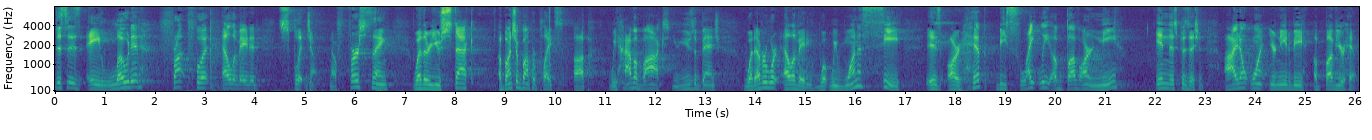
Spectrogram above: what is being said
This is a loaded front foot elevated split jump. Now, first thing, whether you stack a bunch of bumper plates up, we have a box, you use a bench, whatever we're elevating, what we want to see is our hip be slightly above our knee in this position. I don't want your knee to be above your hip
